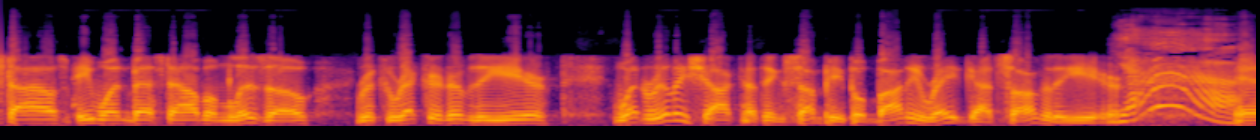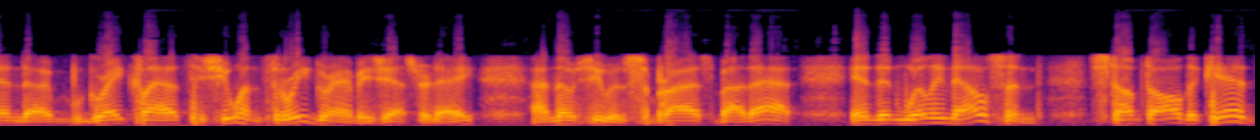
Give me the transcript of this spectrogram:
Styles, he won Best Album. Lizzo record of the year. What really shocked, I think, some people, Bonnie Raitt got Song of the Year. Yeah. And uh, great class. She won three Grammys yesterday. I know she was surprised by that. And then Willie Nelson stumped all the kids.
